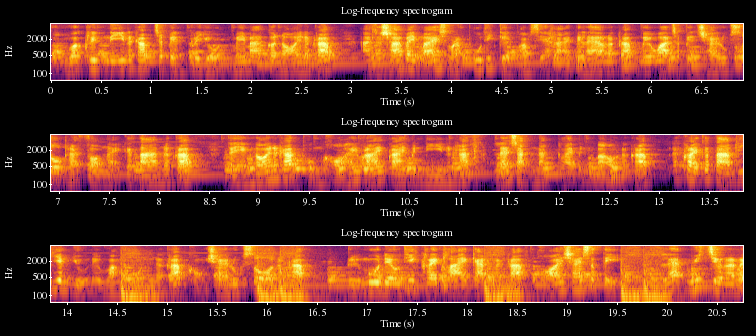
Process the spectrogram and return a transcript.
หวังว่าคลิปนี้นะครับจะเป็นประโยชน์ไม่มากก็น้อยนะครับ อาจจะช้าไปไหมสำหรับผู้ที่เกิดความเสียหายไปแล้วนะครับ ไม่ว่าจะเป็นแชร์ลูกโซ่แพลตฟอร์มไหนก็ตามนะครับ แต่อย่างน้อยนะครับ ผมขอให้ร้ายกลายเป็นดีนะครับ และจากหนักกลายเป็นเบานะครับ และใครก็ตามที่ยังอยู่ในวังวนนะครับของแชร์ลูกโซ่นะครับ หรือโมเดลที่คล้ายๆกันนะครับ ขอให้ใช้สติ และวิจารณ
